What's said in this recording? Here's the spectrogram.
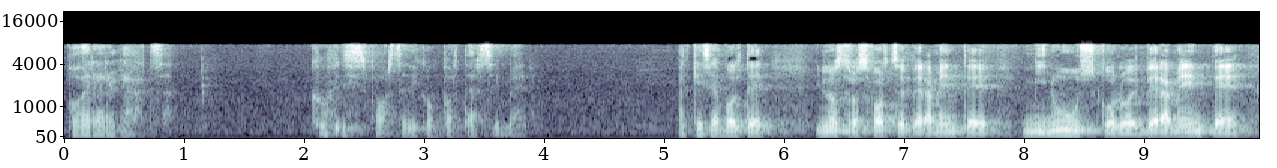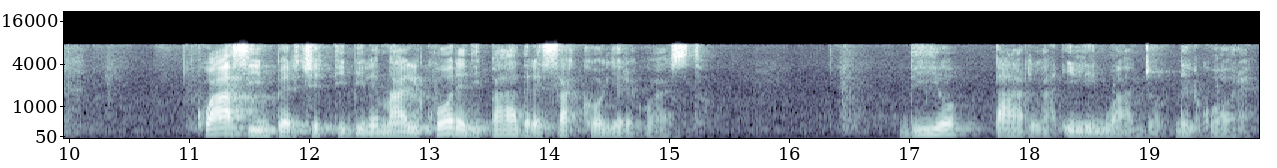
povera ragazza, come si sforza di comportarsi bene anche se a volte il nostro sforzo è veramente minuscolo, è veramente quasi impercettibile, ma il cuore di padre sa cogliere questo. Dio parla il linguaggio del cuore.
